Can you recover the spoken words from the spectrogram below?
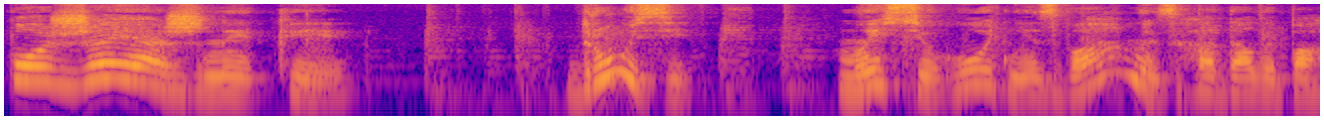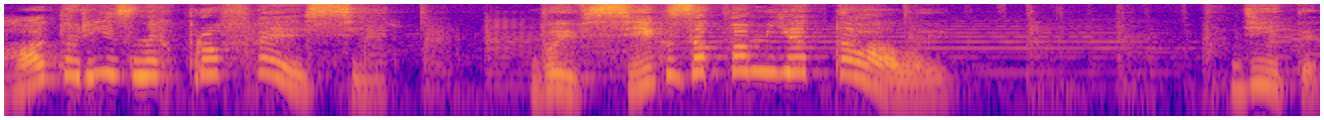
пожежники. Друзі, ми сьогодні з вами згадали багато різних професій. Ви всіх запам'ятали? Діти,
